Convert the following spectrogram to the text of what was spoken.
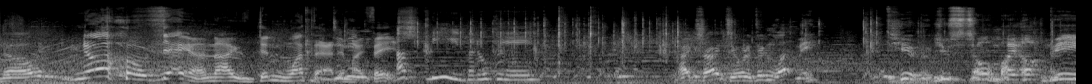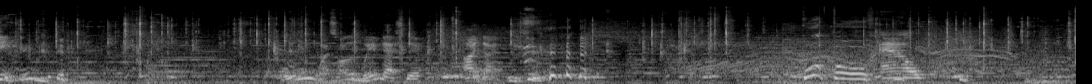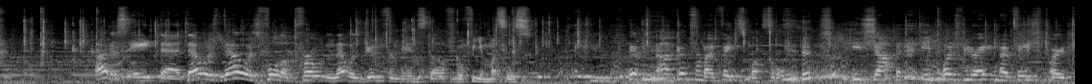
No. No, Dan, I didn't want that in my Didn't face. Up B, but okay. I tried to and it didn't let me. You, you stole my up B. Ooh, I wave dash there. I died. Whoopoo! Ow. I just ate that. That was that was full of protein. That was good for me and stuff. Go for your muscles. It was not good for my face muscles. he shot. He punched me right in my face part.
